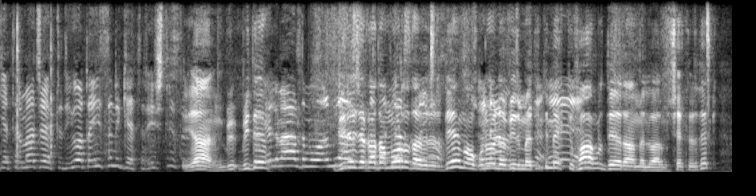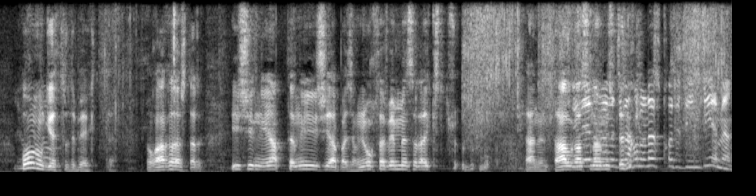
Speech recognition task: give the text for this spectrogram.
getirme acayip dedi. Yok da iyisini getir. İşlisini. Yani bir, bir de Elime aldım oğlum. verecek yarısını, adam orada da yarısını verir yok. değil mi? O gün Şöyle öyle aldım, vermedi. değil mi? Demek ki He. farklı değer amel varmış çekirdek. Onu getirdi belki de. Yok arkadaşlar işini yaptın iyi işi yapacaksın. Yoksa ben mesela iki yani dalgasına mı Benim istedik? Onu nasıl kötü diyeyim diyemem.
